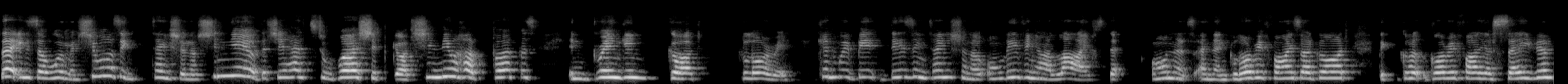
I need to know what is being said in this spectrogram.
There is a woman. She was intentional. She knew that she had to worship God. She knew her purpose in bringing God glory. Can we be this intentional on living our lives that honors and then glorifies our God, that glorifies our Savior.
